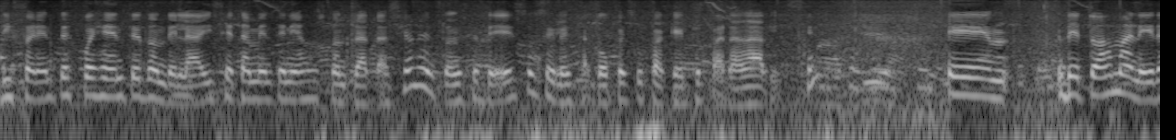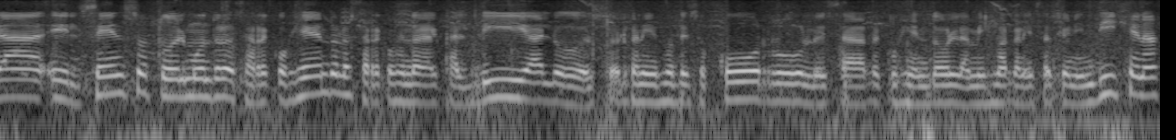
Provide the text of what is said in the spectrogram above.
diferentes pues gentes donde la AIC también tenía sus contrataciones, entonces de eso se les sacó pues su paquete para darles. Em, de todas maneras, el censo, todo el mundo lo está recogiendo, lo está recogiendo la alcaldía, los organismos de socorro, lo está recogiendo la misma organización indígena,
